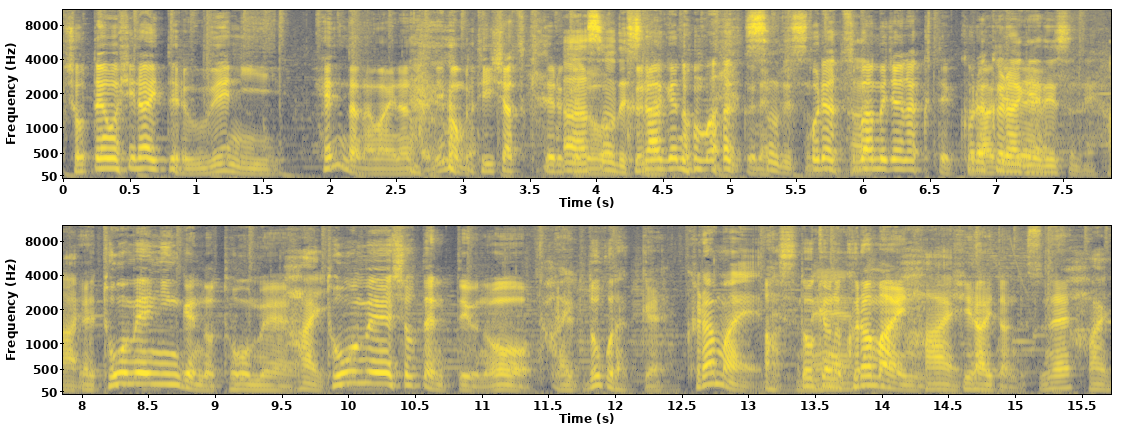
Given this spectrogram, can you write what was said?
書店を開いてる上に変な名前なんだよね。今も T シャツ着てるけど、ね、クラゲのマークで、ね、これはツバメじゃなくてクラゲで,、はい、クラゲですね、はい、透明人間の透明、はい、透明書店っていうのを、はい、どこだっけ？蔵前、ね、東京の蔵前に開いたんですね、はい。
